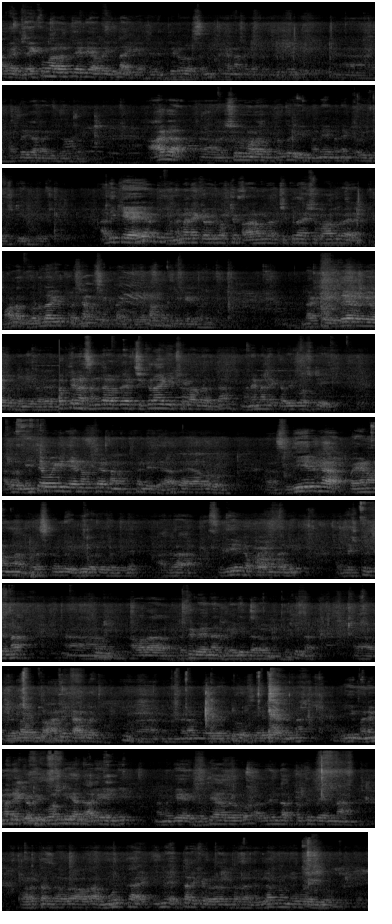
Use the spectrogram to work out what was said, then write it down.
ಆಗ ಜಯಕುಮಾರ್ ಅಂತೇಳಿ ಅವರು ಇಲ್ಲ, ಈಗ ತಿರು ಸಂಯುಕ್ತ ಕರ್ನಾಟಕ ಪತ್ರಿಕೆಯಲ್ಲಿ ವರದಿಗಾರಾಗಿದ್ದಂಥವ್ರು ಆಗ ಶುರು ಮಾಡುವಂಥದ್ದು ಈ ಮನೆ ಮನೆ ಕವಿಗೋಷ್ಠಿ ಅಂತೇಳಿ ಅದಕ್ಕೆ ಮನೆ ಮನೆ ಕವಿಗೋಷ್ಠಿ ಪ್ರಾರಂಭ ಚಿಕ್ಕದಾಗಿ ಶುರುವಾದರೆ ಭಾಳ ದೊಡ್ಡದಾಗಿ ಪ್ರಚಾರ ಸಿಗ್ತಾ ಇತ್ತು ಎಲ್ಲ ಪತ್ರಿಕೆಗಳಲ್ಲಿ. ಡಾಕ್ಟರ್ ಉದಯ ರವಿ ಅವರು ಬಂದಿದ್ದಾರೆ. ಇವತ್ತಿನ ಸಂದರ್ಭದಲ್ಲಿ ಚಿಕ್ಕದಾಗಿ ಶುರುವಾದಂಥ ಮನೆ ಮನೆ ಕವಿಗೋಷ್ಠಿ, ಅದು ನಿಂತೆ ಹೋಗಿದೆಯೇನೋ ಅಂತ ನಾನು ಅಂದ್ಕೊಂಡಿದ್ದೆ. ಆದರೆ ಅವರು ಸುದೀರ್ಘ ಪಯಣವನ್ನು ಬೆಳೆಸ್ಕೊಂಡು ಇಲ್ಲಿವರೆಗೂ ಬಂದಿದೆ. ಅದರ ಸುದೀರ್ಘ ಪಯಣದಲ್ಲಿ ಅದೆಷ್ಟು ಜನ ಅವರ ಪ್ರತಿಭೆಯನ್ನು ಬೆಳಗಿದ್ದಾರೋ ನನಗೆ ಗೊತ್ತಿಲ್ಲ. ಆ, ಅದೆಲ್ಲ ಒಂದು ಆಡಿಟ್ ಆಗಬೇಕು ಮೇಡಮ್ ಎಲ್ಲರೂ ಸೇರಿ ಅದನ್ನು ಈ ಮನೆ ಮನೆ ಕವಿಗೋಷ್ಠಿಯ ದಾರಿಯಲ್ಲಿ ನಮಗೆ ಜೊತೆಯಾದವರು ಅದರಿಂದ ಪ್ರತಿಭೆಯನ್ನು ಹೊರತಂದವರು ಅವರ ಮೂಲಕ ಇನ್ನೂ ಎತ್ತರಕ್ಕೆ ಬೆಳೆದಂಥವರೆಲ್ಲರನ್ನೂ ನೀವು ಒಂದು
